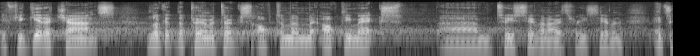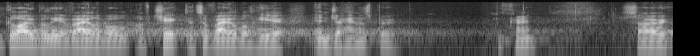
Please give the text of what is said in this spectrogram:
if you get a chance, look at the Permatex Optimum, Optimax um, 27037. It's globally available. I've checked, it's available here in Johannesburg. Okay? So,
